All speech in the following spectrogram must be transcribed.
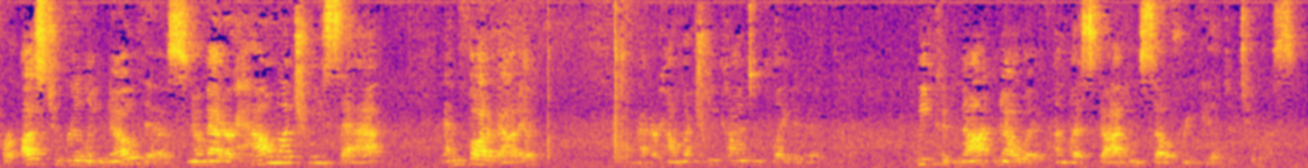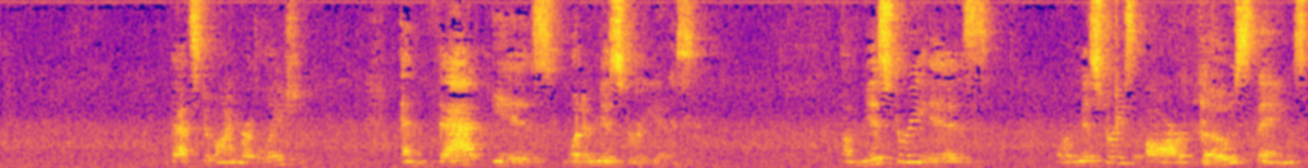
for us to really know this, no matter how much we sat and thought about it, no matter how much we contemplated it, we could not know it unless God Himself revealed it to us. That's divine revelation. And that is what a mystery is. A mystery is or mysteries are those things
